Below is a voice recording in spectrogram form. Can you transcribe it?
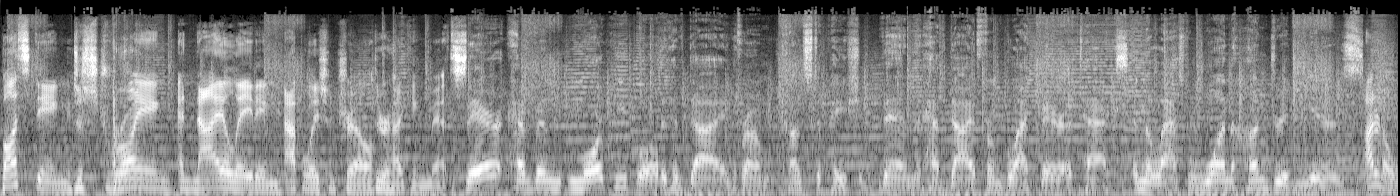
busting, destroying, annihilating Appalachian Trail through hiking myths. There have been more people that have died from constipation than have died from black bear attacks in the last 100 years. I don't know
